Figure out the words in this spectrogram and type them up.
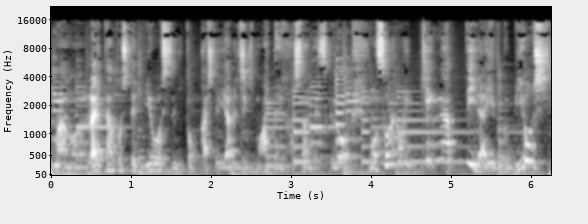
まああの、ライターとして美容室に特化してやる時期もあったりとかしたんですけど、もうそれの一件があって以来、僕美容師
